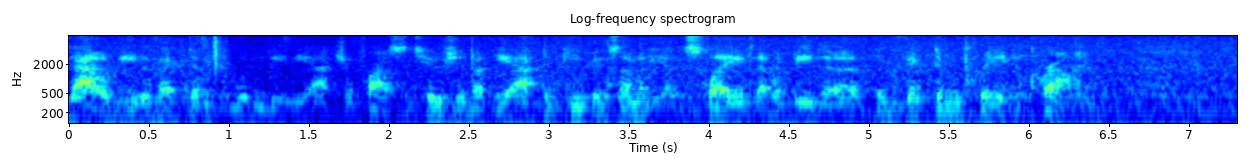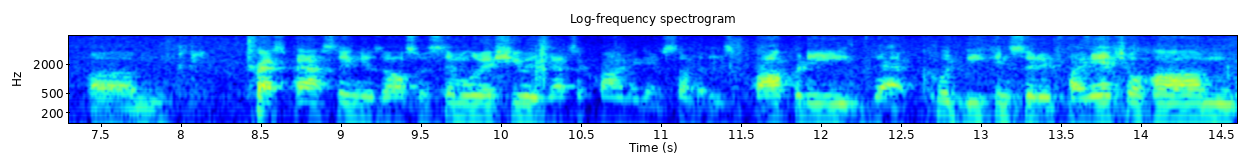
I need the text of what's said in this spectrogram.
That would be the victim. It wouldn't be the actual prostitution, but the act of keeping somebody as a slave. That would be the, the victim-created crime. Um, Trespassing is also a similar issue, is that's a crime against somebody's property that could be considered financial harm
